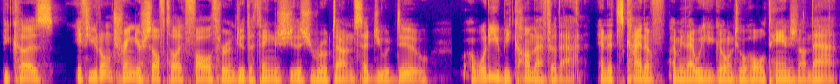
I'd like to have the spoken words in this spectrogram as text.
because if you don't train yourself to like follow through and do the things that you wrote down and said you would do, uh, what do you become after that? And it's kind of, I mean, that we could go into a whole tangent on that,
